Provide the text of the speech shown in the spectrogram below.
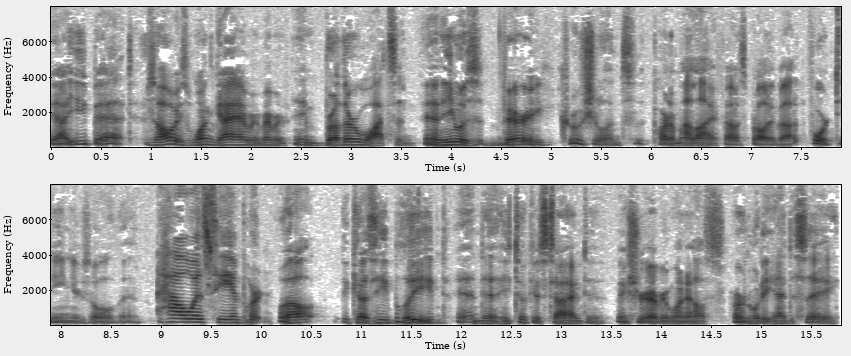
Yeah. You bet. There's always one guy I remember named Brother Watson, and he was very crucial in part of my life. I was probably about 14 years old then. How was he important? Well, because he believed and uh, he took his time to make sure everyone else heard what he had to say.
